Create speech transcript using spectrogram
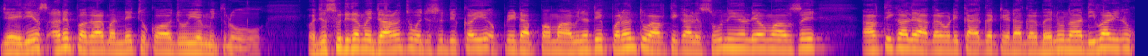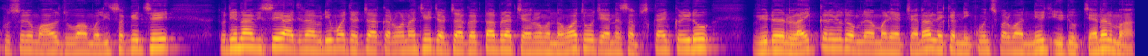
જે એરિયસ અને પગાર બંને ચૂકવવા જોઈએ મિત્રો. હજુ સુધી તમે જાણો છો, હજુ સુધી કઈ અપડેટ આપવામાં આવી નથી, પરંતુ આવતીકાલે શું નિર્ણય લેવામાં આવશે? આવતીકાલે આંગણવાડી કાયગર ટેડાગર બહેનોના દિવાળીનો ખુશીનો માહોલ જોવા મળી શકે છે. તો તેના વિશે આજના વિડીયોમાં ચર્ચા કરવાના છે. ચર્ચા કરતાં પહેલાં ચેનલમાં નવા છો ચેનલ સબસ્ક્રાઈબ કરી દો. વિડીયોને લાઇક કરી દો. અમને અમારી આ ચેનલ એટલે નિકુંજ પરમાર ન્યૂઝ યુટ્યુબ ચેનલમાં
